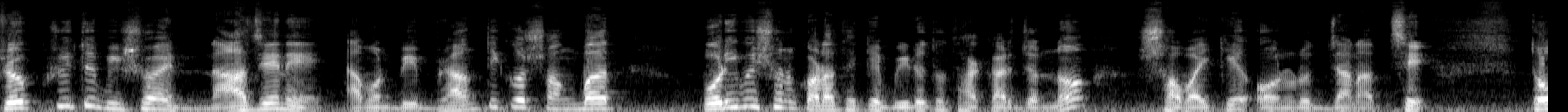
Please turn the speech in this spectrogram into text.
প্রকৃত বিষয় না জেনে এমন বিভ্রান্তিকর সংবাদ পরিবেশন করা থেকে বিরত থাকার জন্য সবাইকে অনুরোধ জানাচ্ছে। তো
